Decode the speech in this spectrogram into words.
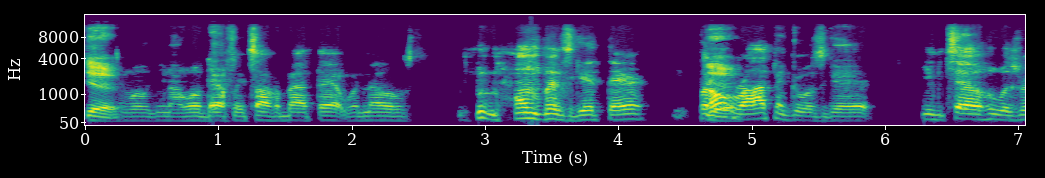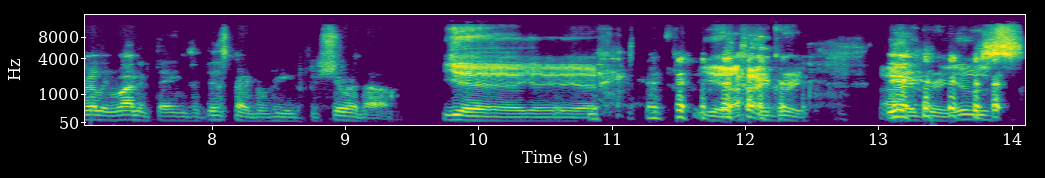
yeah, Well, you know, we'll definitely talk about that when those moments get there. But Yeah. overall, I think it was good. You can tell who was really running things at this pay per view for sure, though. yeah, yeah, yeah, yeah. Yeah, I agree. I agree. It was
